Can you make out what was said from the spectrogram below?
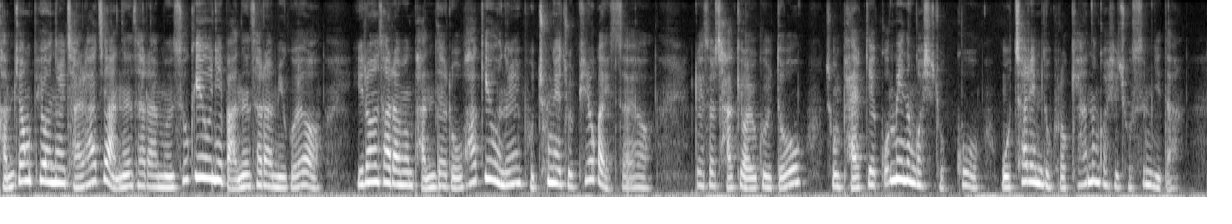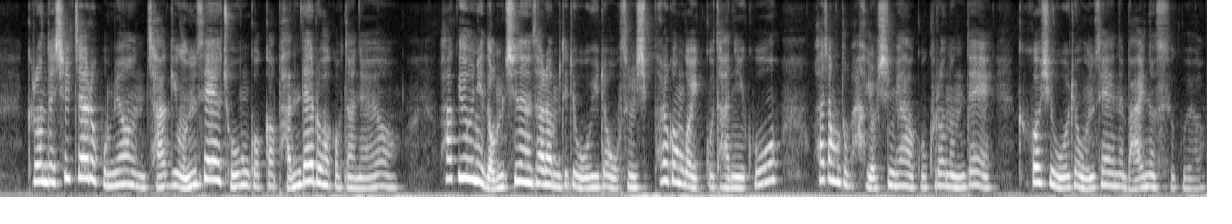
감정 표현을 잘 하지 않는 사람은 수기운이 많은 사람이고요. 이런 사람은 반대로 화기운을 보충해 줄 필요가 있어요. 그래서 자기 얼굴도 좀 밝게 꾸미는 것이 좋고 옷차림도 그렇게 하는 것이 좋습니다. 그런데 실제로 보면 자기 운세에 좋은 것과 반대로 하고 다녀요. 화기운이 넘치는 사람들이 오히려 옷을 시펄건 거 입고 다니고 화장도 막 열심히 하고 그러는데 그것이 오히려 운세에는 마이너스고요.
